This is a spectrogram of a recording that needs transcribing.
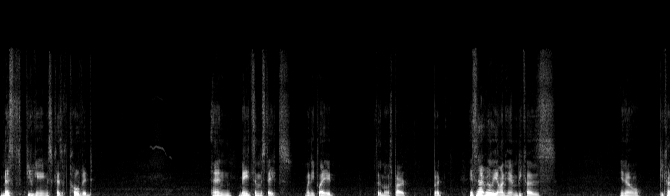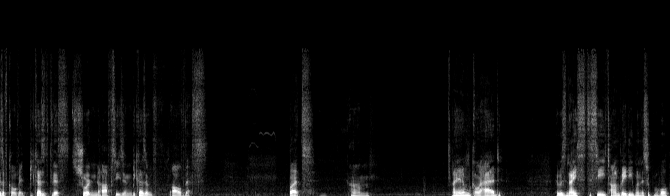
missed a few games because of COVID and made some mistakes when he played for the most part. But it's not really on him because, you know, because of COVID, because of this shortened off season, because of all of this. But um, I am glad. It was nice to see Tom Brady win the Super Bowl.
